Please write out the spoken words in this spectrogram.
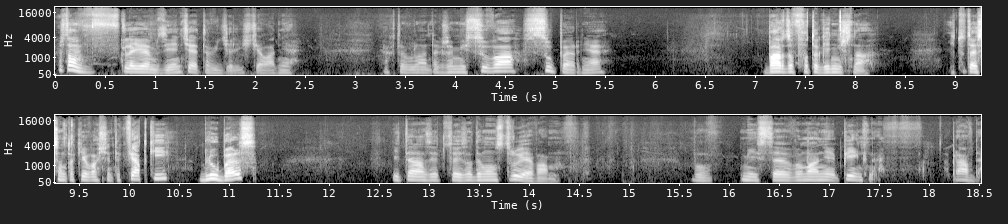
Zresztą wkleiłem zdjęcie, to widzieliście ładnie. Jak to wygląda. Także miejscowa super, nie? Bardzo fotogeniczna. I tutaj są takie właśnie te kwiatki, bluebells. I teraz je tutaj zademonstruję Wam. Bo miejsce normalnie piękne. Naprawdę.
